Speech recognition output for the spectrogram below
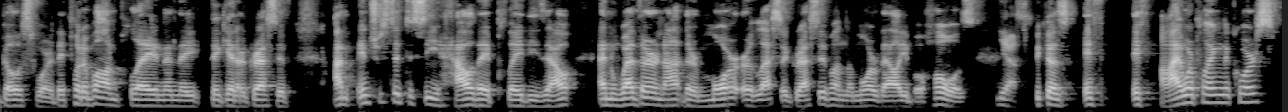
goes for it, they put a ball in play and then they they get aggressive. I'm interested to see how they play these out and whether or not they're more or less aggressive on the more valuable holes. Yes. Because if if I were playing the course,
